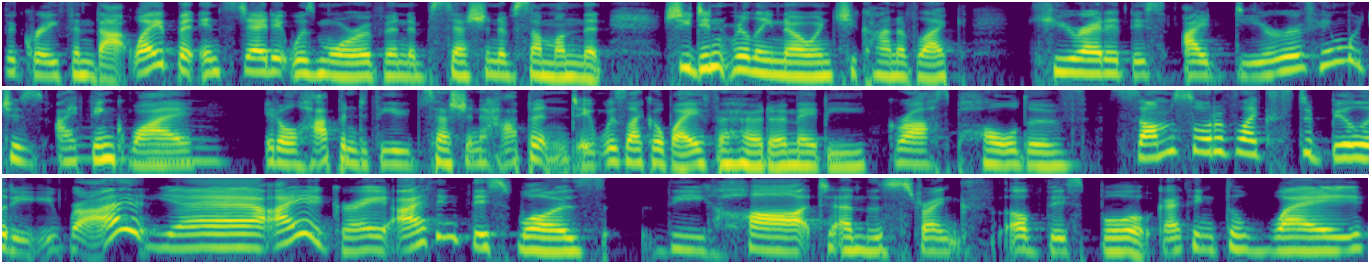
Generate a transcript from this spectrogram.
the grief in that way, but instead it was more of an obsession of someone that she didn't really know and she kind of like curated this idea of him, which is I think why mm. It all happened, the obsession happened. It was like a way for her to maybe grasp hold of some sort of like stability, right? Yeah, I agree. I think this was the heart and the strength of this book. I think the way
